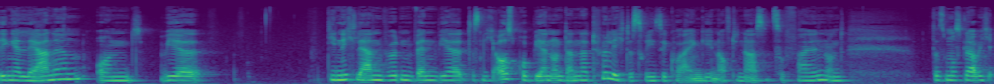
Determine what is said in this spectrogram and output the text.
Dinge lernen und wir die nicht lernen würden, wenn wir das nicht ausprobieren und dann natürlich das Risiko eingehen, auf die Nase zu fallen. Und das muss, glaube ich,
